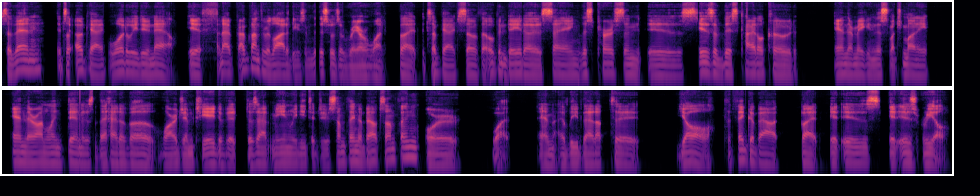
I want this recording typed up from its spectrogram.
So then it's like, okay, what do we do now? If, and I've, I've gone through a lot of these and this was a rare one, but it's okay. So if the open data is saying this person is, is of this title code and they're making this much money and they're on LinkedIn as the head of a large MTA division, does that mean we need to do something about something or what? And I leave that up to y'all to think about, but it is, it is real.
